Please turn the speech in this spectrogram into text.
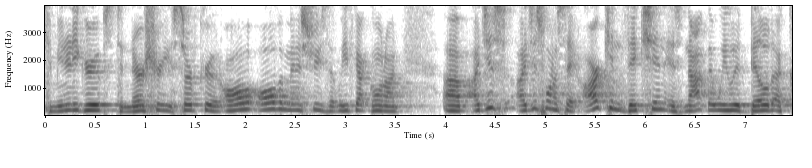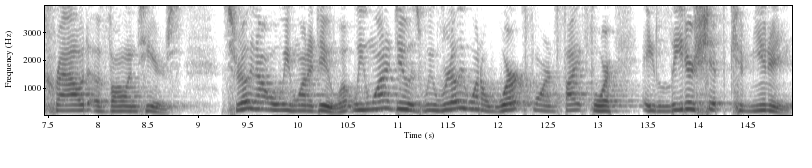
community groups to nursery, serve crew, and all, all the ministries that we've got going on. Um, I just, I just want to say our conviction is not that we would build a crowd of volunteers. It's really not what we want to do. What we want to do is we really want to work for and fight for a leadership community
